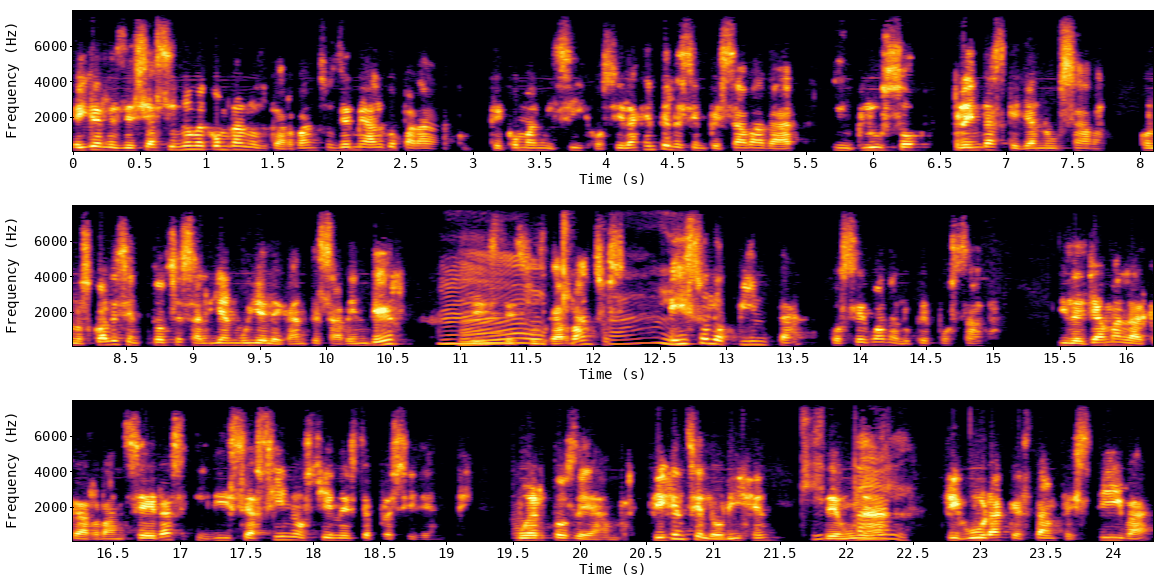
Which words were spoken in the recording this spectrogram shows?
ella les decía, si no me compran los garbanzos, denme algo para que coman mis hijos. Y la gente les empezaba a dar incluso prendas que ya no usaban, con los cuales entonces salían muy elegantes a vender desde mm, sus garbanzos. Eso lo pinta José Guadalupe Posada y le llaman las garbanceras y dice, así nos tiene este presidente, muertos de hambre. Fíjense el origen de una figura que es tan festiva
